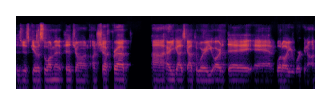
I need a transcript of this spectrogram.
is just give us a one minute pitch on on Chef Prep, uh, how you guys got to where you are today, and what all you're working on.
